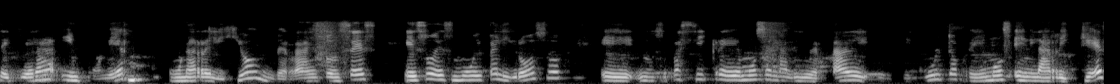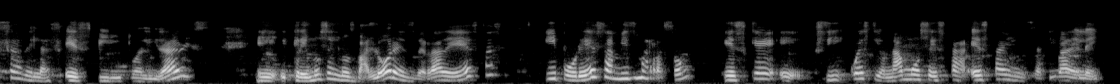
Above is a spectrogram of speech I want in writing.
se quiera imponer una religión, ¿verdad? Entonces, eso es muy peligroso. Eh, nosotros sí creemos en la libertad de, culto, creemos en la riqueza de las espiritualidades, eh, creemos en los valores, ¿verdad? De estas, y por esa misma razón es que eh, sí cuestionamos esta, esta iniciativa de ley.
